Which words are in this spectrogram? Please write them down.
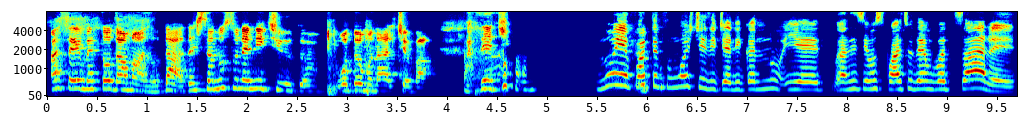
Asta e metoda Manu, da. Deci să nu sune nici că o dăm în altceva. Deci... nu, e foarte frumos ce zice, adică nu, e, am zis, e un spațiu de învățare.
